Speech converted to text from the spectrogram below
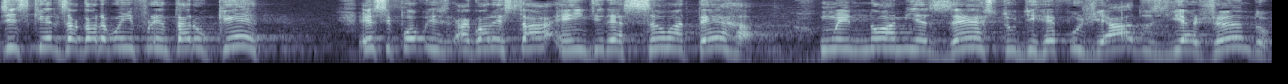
diz que eles agora vão enfrentar o quê? Esse povo agora está em direção à terra, um enorme exército de refugiados viajando,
